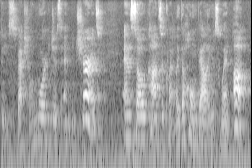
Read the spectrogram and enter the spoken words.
these special mortgages and insurance, and so consequently the home values went up.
